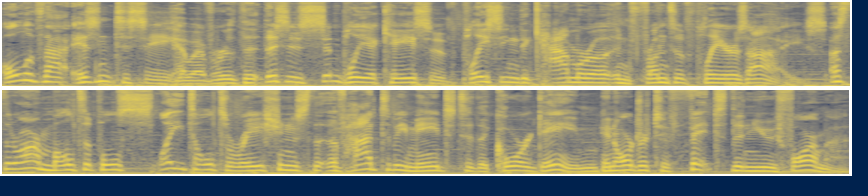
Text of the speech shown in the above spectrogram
All of that isn't to say, however, that this is simply a case of placing the camera in front of players' eyes, as there are multiple slight alterations that have had to be made to the core game in order to fit the new format.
